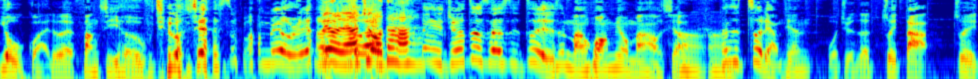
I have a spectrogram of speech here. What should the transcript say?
诱拐对不对？放弃核武，结果现在是吗？没有人要，没有人要救他。哎，觉得这算是这也是蛮荒谬、蛮好笑。但是这两天我觉得最大最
